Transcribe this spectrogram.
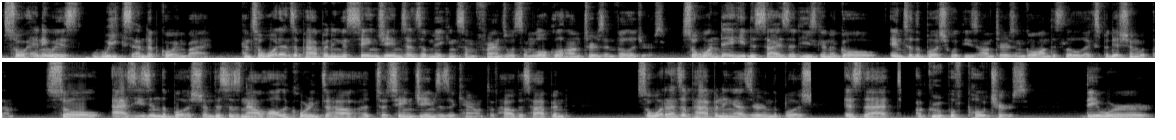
So, anyways, weeks end up going by. And so what ends up happening is St. James ends up making some friends with some local hunters and villagers. So one day he decides that he's gonna go into the bush with these hunters and go on this little expedition with them. So as he's in the bush, and this is now all according to how uh, to St. James's account of how this happened. So what ends up happening as they're in the bush is that a group of poachers, they were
